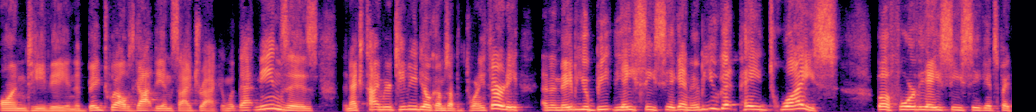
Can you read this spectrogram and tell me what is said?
on TV. And the Big 12's got the inside track. And what that means is the next time your TV deal comes up in 2030, and then maybe you beat the ACC again, maybe you get paid twice before the ACC gets paid.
